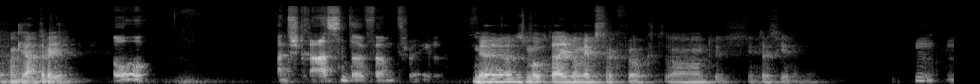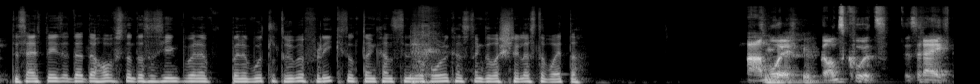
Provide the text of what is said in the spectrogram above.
Auf einen kleinen Trail. Oh, ein Straßenläufer am Trail. Ja, ja, das macht er, ich habe extra gefragt und das interessiert mich. Hm, hm. Das heißt, da, da hoffst du dann, dass es irgendwo bei einer, bei einer Wurzel drüber fliegt und dann kannst du ihn überholen, kannst sagen, du warst schneller als der Walter. Einmal, ganz kurz, das reicht.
